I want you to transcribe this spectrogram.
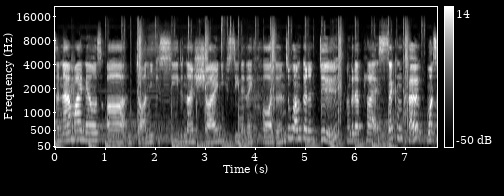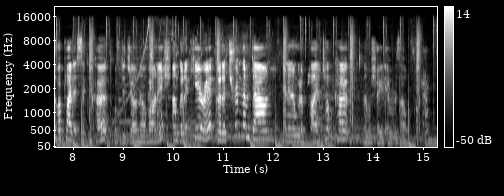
So now my nails are done. You can see the nice shine. You can see that they've hardened. So what I'm gonna do, I'm gonna apply a second coat. Once I've applied a second coat of the gel nail varnish, I'm gonna cure it, I'm gonna trim them down, and then I'm gonna apply the top coat, and we'll show you the end result, okay?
